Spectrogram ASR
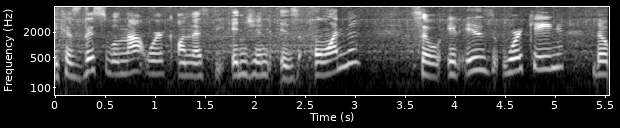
because this will not work unless the engine is on. So it is working. The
